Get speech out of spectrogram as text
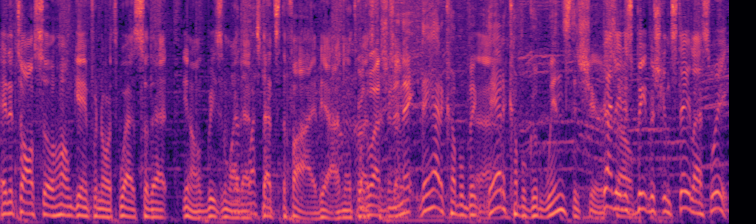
and it's also a home game for Northwest. So that you know, reason why that that's the five. Yeah, Northwestern. Northwestern, So- and they, they had a couple big. they had a couple good wins this year. Yeah, they just beat Michigan State last week.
